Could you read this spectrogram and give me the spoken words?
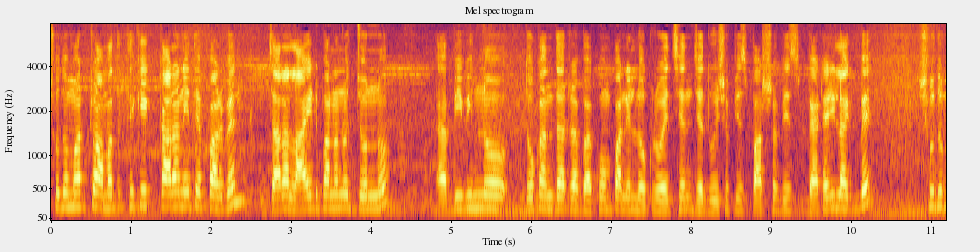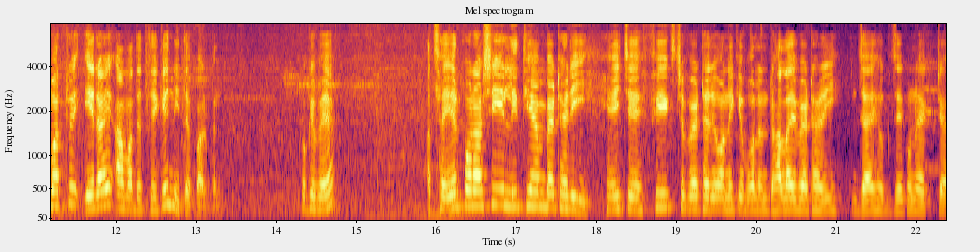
শুধুমাত্র আমাদের থেকে কারা নিতে পারবেন, যারা লাইট বানানোর জন্য বিভিন্ন দোকানদাররা বা কোম্পানির লোক রয়েছেন যে দুইশো পিস, পাঁচশো পিস ব্যাটারি লাগবে, শুধুমাত্র এরাই আমাদের থেকে নিতে পারবেন। ওকে ভাইয়া? আচ্ছা এরপর আসি লিথিয়াম ব্যাটারি। এই যে ফিক্সড ব্যাটারি, অনেকে বলেন ঢালাই ব্যাটারি, যাই হোক, যে কোনো একটা।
